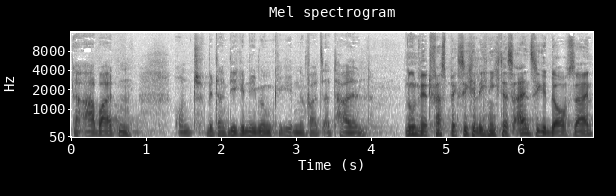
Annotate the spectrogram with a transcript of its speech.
erarbeiten und wird dann die Genehmigung gegebenenfalls erteilen. Nun wird Fassbeck sicherlich nicht das einzige Dorf sein,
